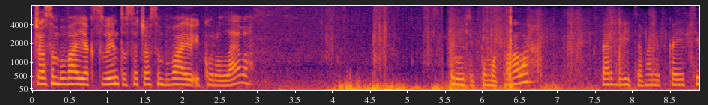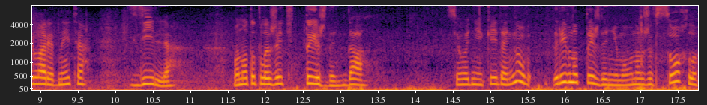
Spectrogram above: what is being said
Часом буває як свинтус, а часом буває і королева. Друзі, помотала. Тепер дивіться, в мене така є ціла рядниця зілля. Воно тут лежить тиждень, да. Сьогодні який день? Ну, рівно тиждень йому, воно вже всохло.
